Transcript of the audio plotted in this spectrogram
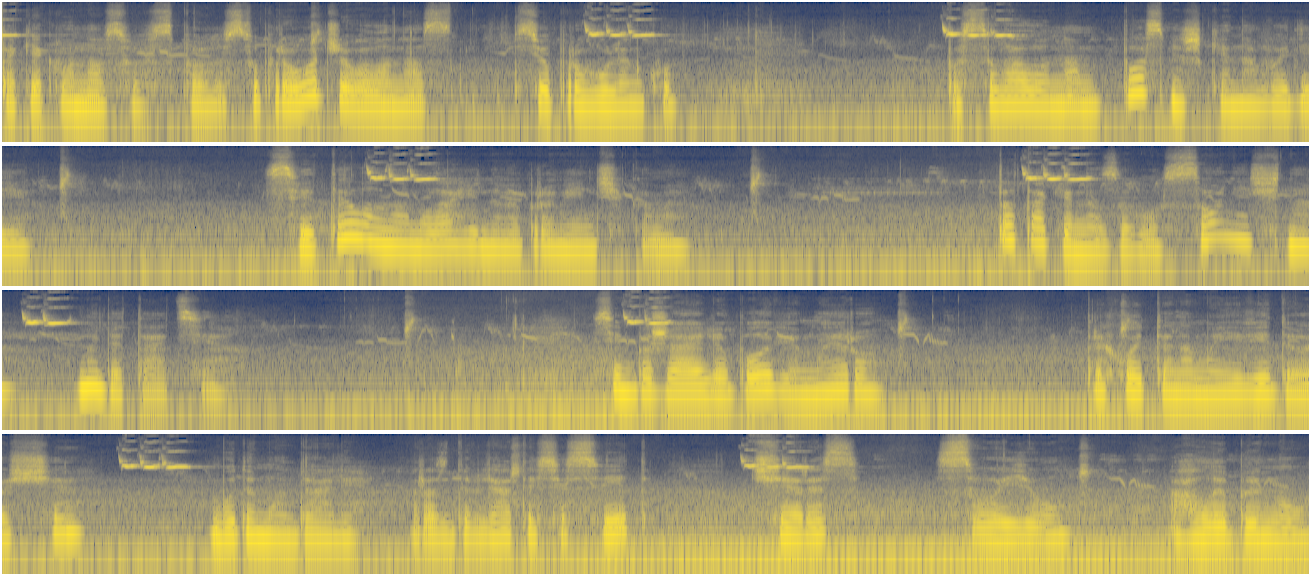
Так як воно су- супроводжувало нас всю прогулянку, посилало нам посмішки на воді, світило нам лагідними промінчиками. То так і назову сонячна медитація. Всім бажаю любові, миру. Приходьте на мої відео ще. Будемо далі роздивлятися світ через свою глибину.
